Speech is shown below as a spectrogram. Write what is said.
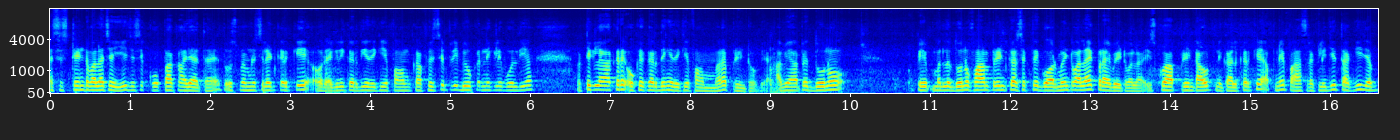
assistant वाला चाहिए, जैसे कोपा कहा जाता है। तो उसमें हमने सेलेक्ट करके और एग्री कर दिया, देखिए फॉर्म का फिर से प्रीव्यू करने के लिए बोल दिया। और टिक लगा कर ओके कर देंगे, देखिए फॉर्म हमारा प्रिंट हो गया। अब यहाँ पे दोनों पे मतलब दोनों फॉर्म प्रिंट कर सकते हैं गवर्नमेंट वाला एक प्राइवेट वाला। इसको आप प्रिंट आउट निकाल करके अपने पास रख लीजिए, ताकि जब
